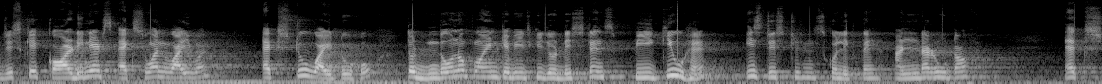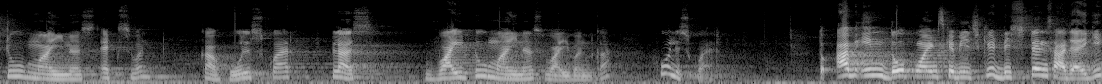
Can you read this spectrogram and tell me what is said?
जिसके कोऑर्डिनेट्स x1 y1 x2 y2 हो तो दोनों पॉइंट के बीच की जो डिस्टेंस क्यू है इस डिस्टेंस को लिखते हैं under root of X two minus X one का whole square plus Y two minus Y one का होल स्क्वायर। तो अब इन दो पॉइंट्स के बीच की डिस्टेंस आ जाएगी।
